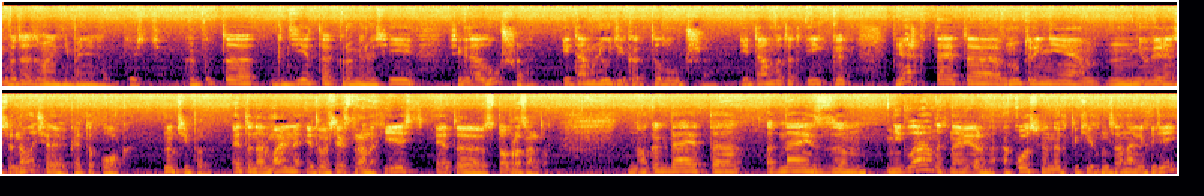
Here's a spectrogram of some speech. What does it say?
вот этот момент непонятен. То есть, как будто где-то, кроме России, всегда лучше, и там люди как-то лучше. И там вот это, и как, понимаешь, когда это внутренняя неуверенность одного человека, это ок. Ну, типа, это нормально, это во всех странах есть, это сто процентов. Но когда это одна из не главных, наверное, а косвенных таких национальных идей,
